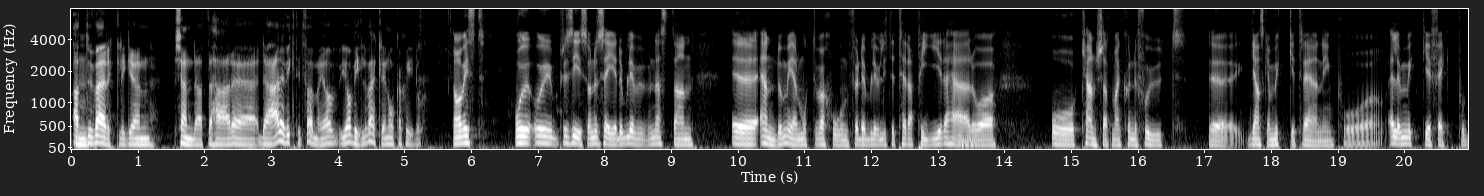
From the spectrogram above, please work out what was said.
att Mm. du verkligen kände att det här är, det här är viktigt för mig. Jag, jag vill verkligen åka skidor. Ja visst. Och, och precis som du säger, det blev nästan eh, ändå mer motivation för det blev lite terapi i det här Mm. och, och kanske att man kunde få ut eh, ganska mycket träning på, eller mycket effekt på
